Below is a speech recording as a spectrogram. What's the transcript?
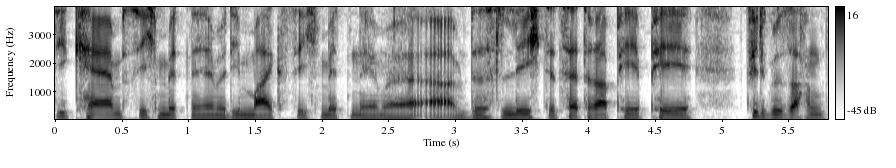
die Cams, die ich mitnehme, die Mics, die ich mitnehme, ähm, das Licht etc. pp. Viele gute Sachen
